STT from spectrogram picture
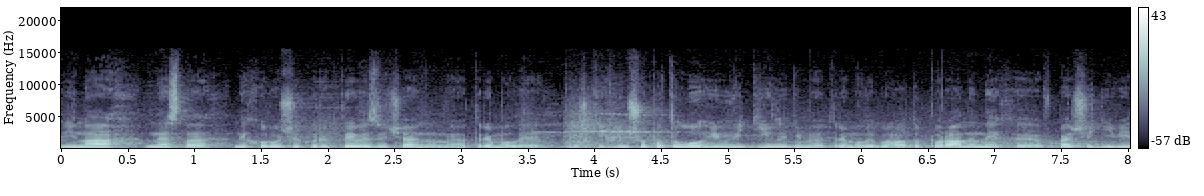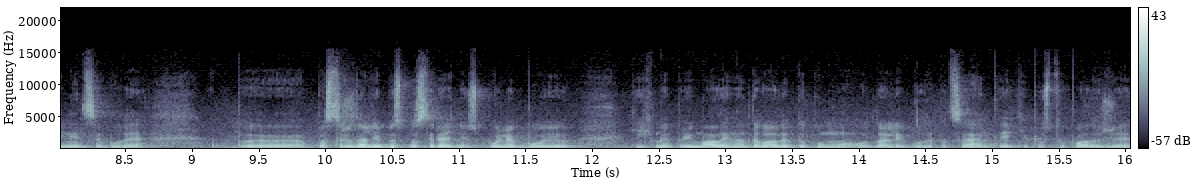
війна внесла нехороші корективи. Звичайно, ми отримали трошки іншу патологію в відділенні. Ми отримали багато поранених. Е, В перші дні війни це були постраждалі безпосередньо з поля бою, яких ми приймали і надавали допомогу. Далі були пацієнти, які поступали вже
